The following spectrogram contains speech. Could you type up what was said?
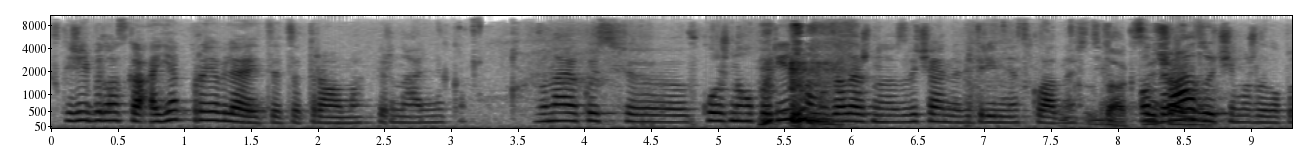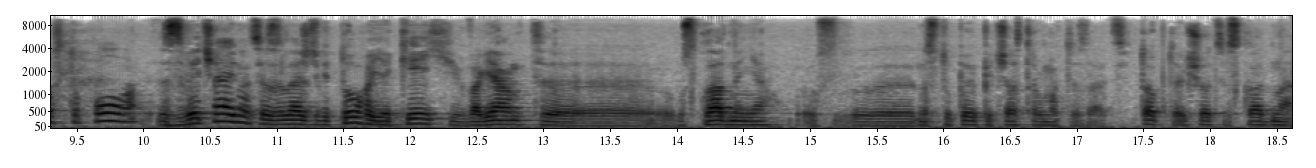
Скажіть, будь ласка, а як проявляється ця травма пірнальника? Вона якось е, в кожного по-різному, залежно, звичайно, від рівня складності. Так, звичайно. Одразу чи, можливо, поступово. Звичайно, це залежить від того, який варіант е, ускладнення е, наступив під час травматизації. Тобто, якщо це складна,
